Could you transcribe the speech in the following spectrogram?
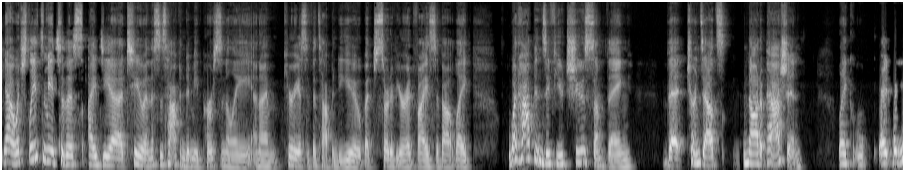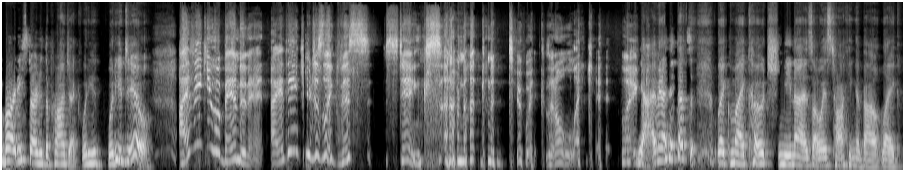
Yeah, which leads me to this idea too, and this has happened to me personally, and I'm curious if it's happened to you, but sort of your advice about like what happens if you choose something that turns out not a passion like but you've already started the project what do you what do you do i think you abandon it i think you're just like this stinks and I'm not going to do it because I don't like it. Like, yeah, I mean, I think that's like my coach Nina is always talking about like,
